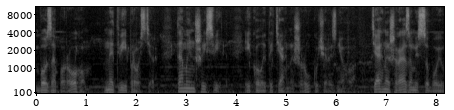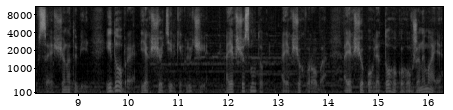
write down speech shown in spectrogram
Бо за порогом не твій простір, там інший світ. І коли ти тягнеш руку через нього, тягнеш разом із собою все, що на тобі. І добре, якщо тільки ключі. А якщо смуток, а якщо хвороба, а якщо погляд того, кого вже немає.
